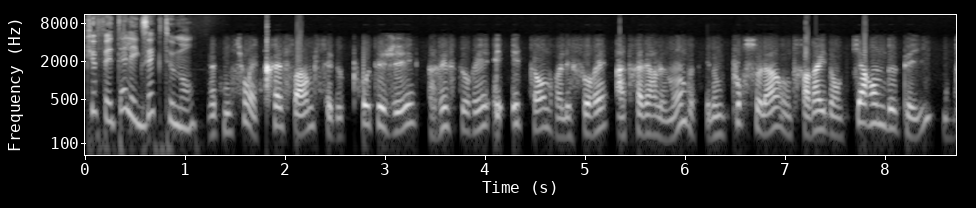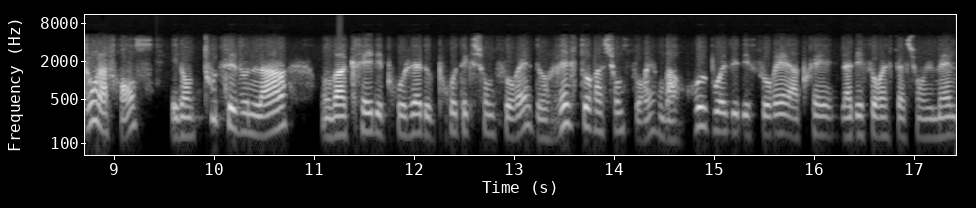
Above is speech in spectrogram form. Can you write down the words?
que fait-elle exactement? Notre mission est très simple, c'est de protéger, restaurer et étendre les forêts à travers le monde. Et donc pour cela, on travaille dans 42 pays, dont la France. Et dans toutes ces zones-là, on va créer des projets de protection de forêt, de restauration de forêt. On va reboiser des forêts après la déforestation humaine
